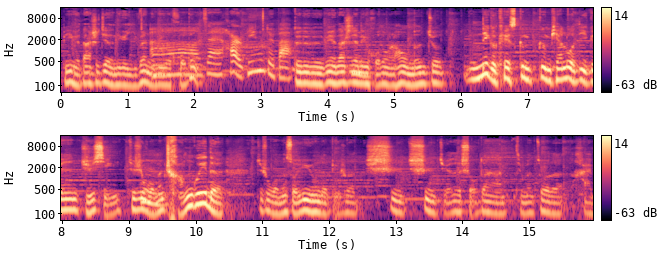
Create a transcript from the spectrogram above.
冰雪大世界的那个疑问的那个活动，在哈尔滨对吧？对对对，冰雪大世界那个活动，然后我们就那个 case 更更偏落地跟执行，就是我们常规的，就是我们所运用的，比如说视视觉的手段啊，怎么做的海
